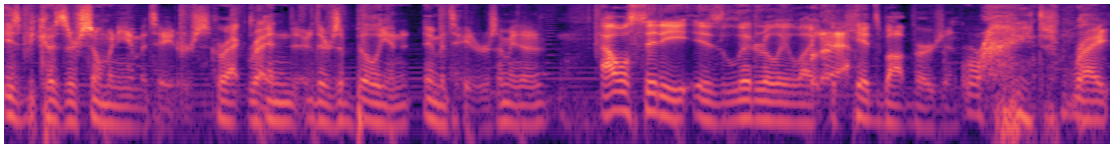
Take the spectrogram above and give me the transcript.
is because there's so many imitators. Correct. Right. And there's a billion imitators. I mean, uh, Owl City is literally like the Kidz Bop version. Right, right.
